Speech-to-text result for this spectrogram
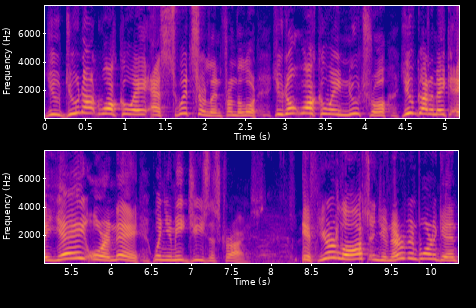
You do not walk away as Switzerland from the Lord. You don't walk away neutral. You've got to make a yay or a nay when you meet Jesus Christ. If you're lost and you've never been born again,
